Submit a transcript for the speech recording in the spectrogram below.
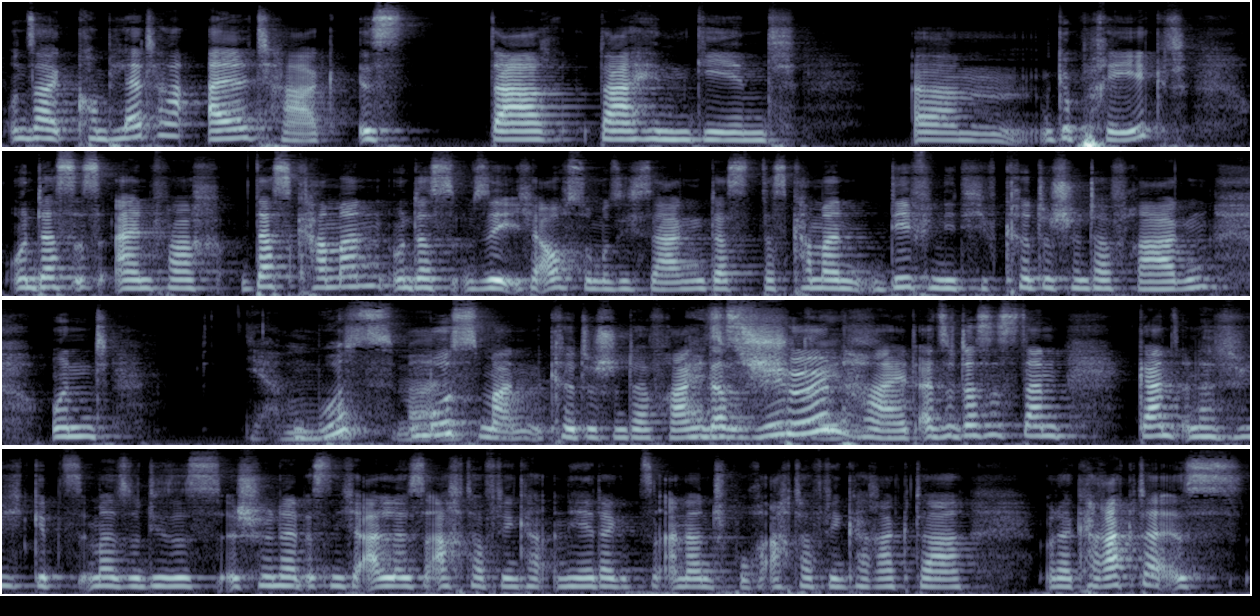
unser kompletter Alltag ist da, dahingehend ähm, geprägt. Und das ist einfach, das kann man, und das sehe ich auch so, muss ich sagen, das, das kann man definitiv kritisch hinterfragen. Und Ja, muss man. muss man kritisch hinterfragen. Also das wirklich. Schönheit, also das ist dann ganz, und natürlich gibt es immer so dieses, Schönheit ist nicht alles, achte auf den Charakter, nee, da gibt es einen anderen Spruch, achte auf den Charakter, oder Charakter ist,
